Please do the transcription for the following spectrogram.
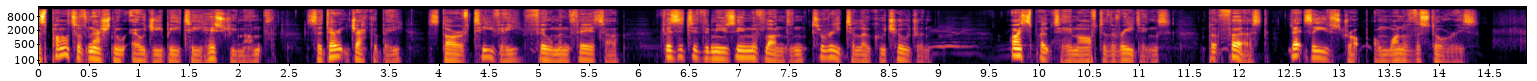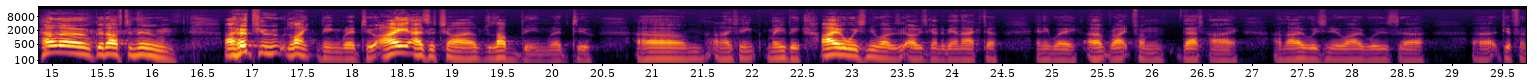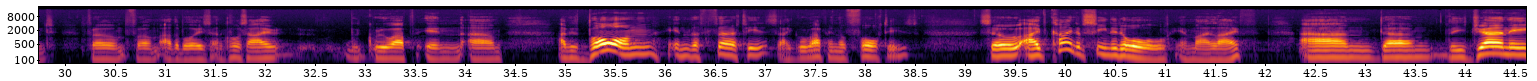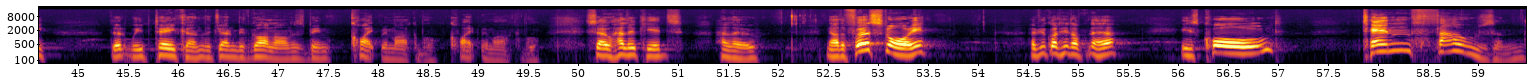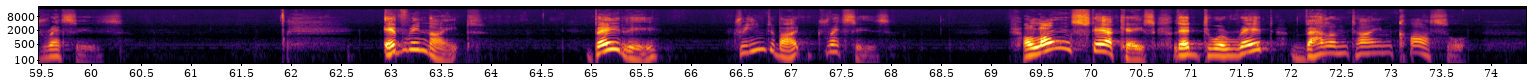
As part of National LGBT History Month, Sir Derek Jacobi, star of TV, film, and theatre, visited the Museum of London to read to local children. I spoke to him after the readings, but first, let's eavesdrop on one of the stories. Hello, good afternoon. I hope you like being read to. I, as a child, loved being read to. Um, and I think maybe, I always knew I was, I was going to be an actor anyway, uh, right from that high. And I always knew I was uh, uh, different from, from other boys. And of course, I grew up in, um, I was born in the 30s, I grew up in the 40s. So I've kind of seen it all in my life. And um, the journey that we've taken, the journey we've gone on, has been quite remarkable, quite remarkable. So, hello, kids. Hello. Now, the first story, have you got it up there? Is called 10,000 Dresses. Every night, Bailey dreamed about dresses. A long staircase led to a red Valentine castle.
